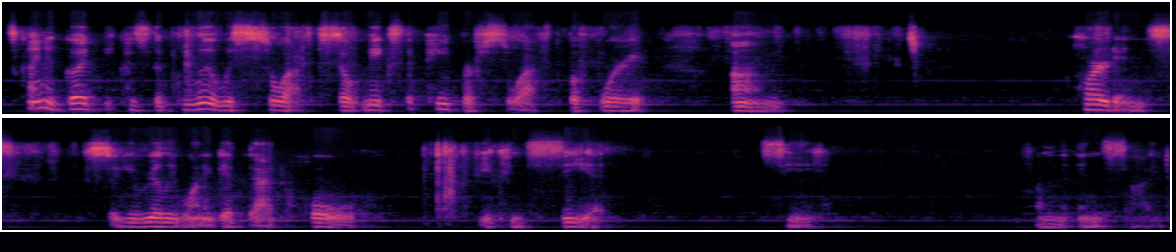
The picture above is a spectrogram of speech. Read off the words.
It's kind of good because the glue is soft, so it makes the paper soft before it um, hardens. So you really want to get that hole if you can see it. See from the inside.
